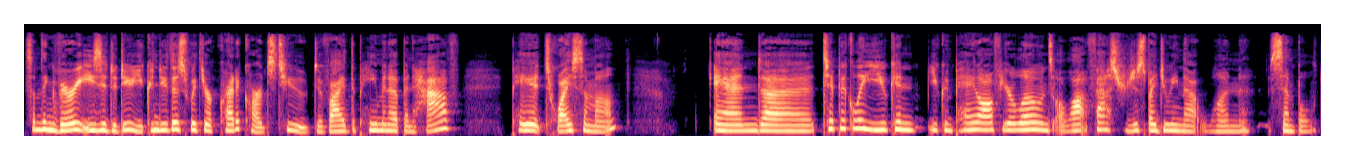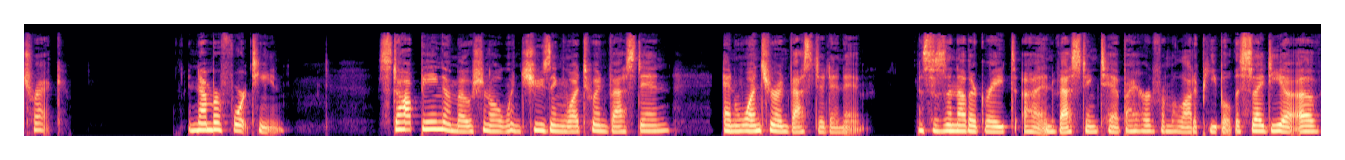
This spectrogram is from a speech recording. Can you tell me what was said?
Something very easy to do. You can do this with your credit cards too. Divide the payment up in half, pay it twice a month. And uh, typically you can you can pay off your loans a lot faster just by doing that one simple trick. Number 14. Stop being emotional when choosing what to invest in and once you're invested in it. This is another great uh, investing tip I heard from a lot of people. This idea of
